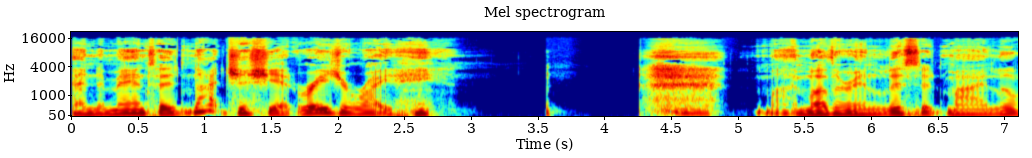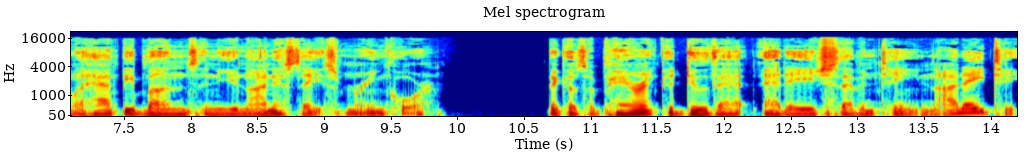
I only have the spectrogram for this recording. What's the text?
And the man said, Not just yet, raise your right hand. my mother enlisted my little happy buns in the United States Marine Corps because a parent could do that at age 17, not 18.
